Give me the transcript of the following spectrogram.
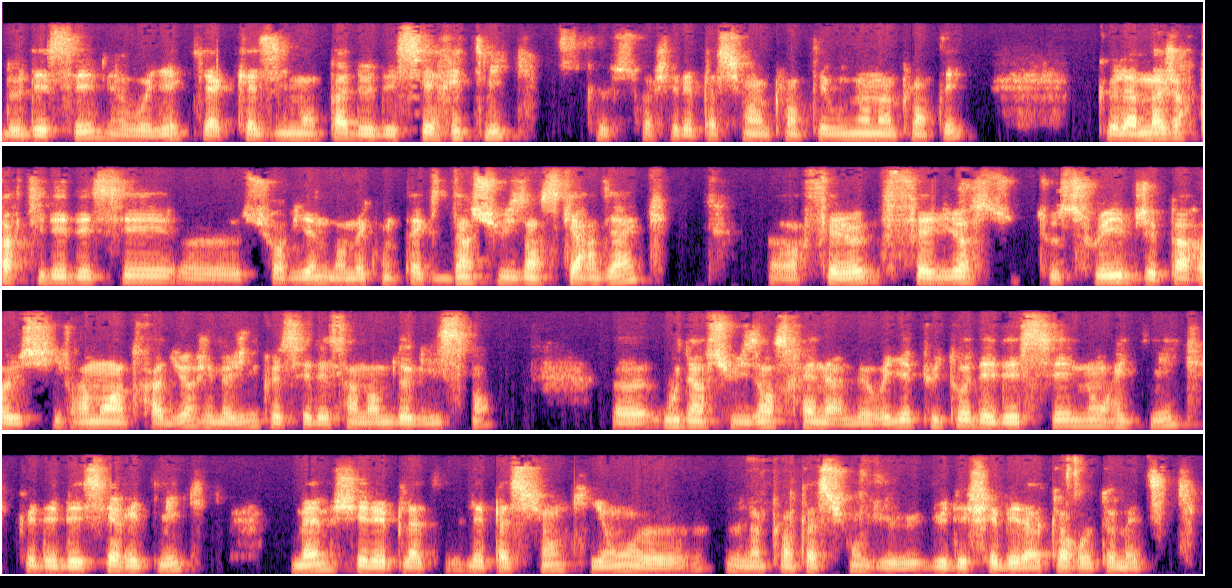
de décès, vous voyez qu'il n'y a quasiment pas de décès rythmique, que ce soit chez les patients implantés ou non implantés, que la majeure partie des décès euh, surviennent dans des contextes d'insuffisance cardiaque. Alors, failure to thrive, je n'ai pas réussi vraiment à traduire, j'imagine que c'est des syndromes de glissement euh, ou d'insuffisance rénale. Mais vous voyez plutôt des décès non rythmiques que des décès rythmiques, même chez les, patients qui ont euh, l'implantation du, du défibrillateur automatique.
